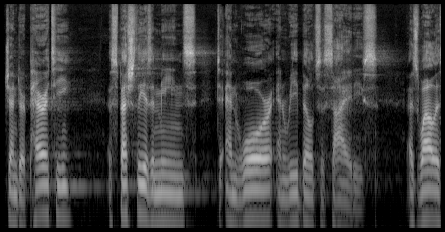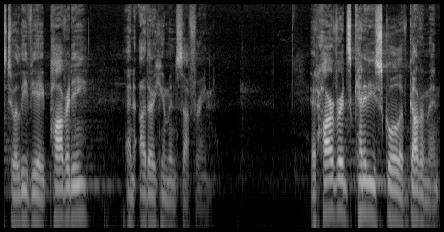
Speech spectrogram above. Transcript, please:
gender parity, especially as a means to end war and rebuild societies, as well as to alleviate poverty and other human suffering. At Harvard's Kennedy School of Government,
